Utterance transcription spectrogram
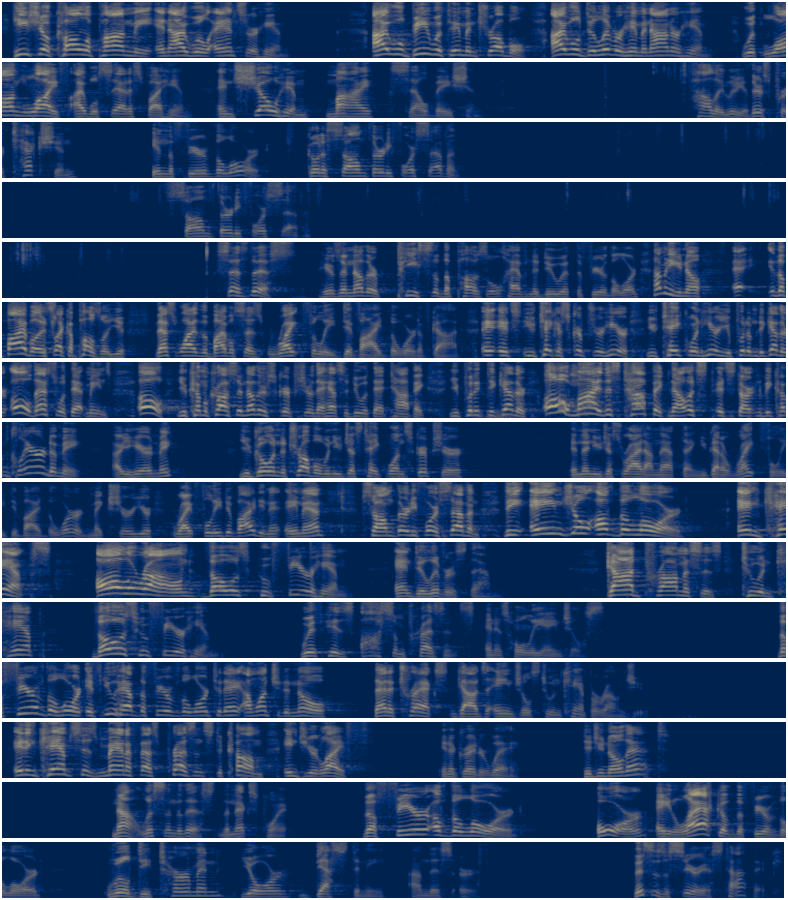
He shall call upon me, and I will answer him. I will be with him in trouble. I will deliver him and honor him. With long life I will satisfy him and show him my salvation. Hallelujah. There's protection in the fear of the Lord. Go to Psalm 34 7. Psalm 34 7. says this. Here's another piece of the puzzle having to do with the fear of the Lord. How many of you know uh, the Bible? It's like a puzzle. You, that's why the Bible says rightfully divide the Word of God. It's you take a scripture here, you take one here, you put them together. Oh, that's what that means. Oh, you come across another scripture that has to do with that topic. You put it together. Oh my, this topic now it's it's starting to become clearer to me. Are you hearing me? You go into trouble when you just take one scripture and then you just ride on that thing. You got to rightfully divide the word. Make sure you're rightfully dividing it. Amen. Psalm 34 7. The angel of the Lord encamps all around those who fear him and delivers them. God promises to encamp those who fear him with his awesome presence and his holy angels. The fear of the Lord, if you have the fear of the Lord today, I want you to know that attracts God's angels to encamp around you. It encamps His manifest presence to come into your life in a greater way. Did you know that? Now, listen to this the next point. The fear of the Lord, or a lack of the fear of the Lord, will determine your destiny on this earth. This is a serious topic.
